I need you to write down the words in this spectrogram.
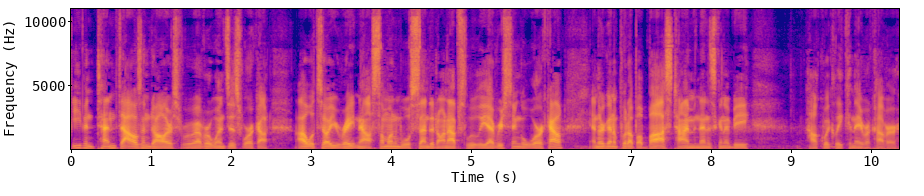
even $10,000 for whoever wins this workout, I will tell you right now, someone will send it on absolutely every single workout, and they're going to put up a boss time, and then it's going to be how quickly can they recover?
